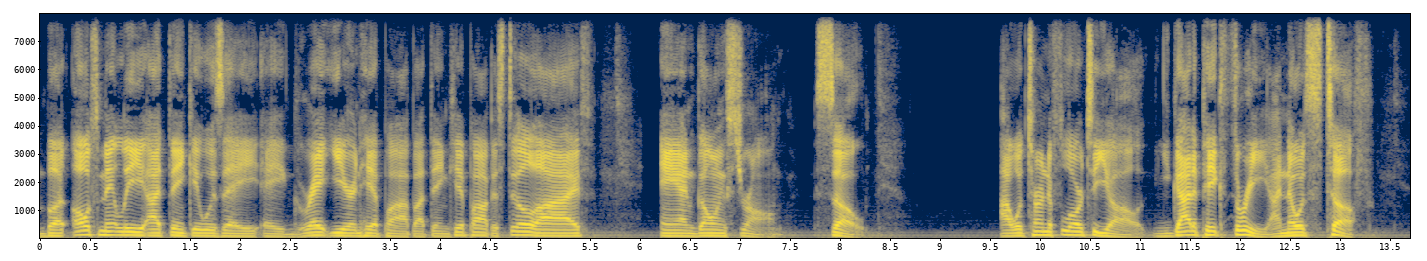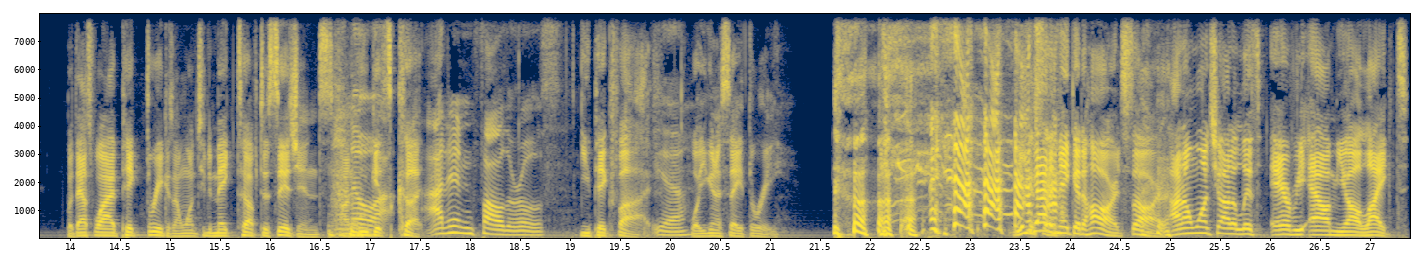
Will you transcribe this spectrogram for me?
But ultimately, I think it was a, a great year in hip hop. I think hip hop is still alive and going strong. So I will turn the floor to y'all. You got to pick three. I know it's tough, but that's why I picked three because I want you to make tough decisions on know, who gets cut. I, I didn't follow the rules. You pick five. Yeah. Well, you're gonna say three. You gotta make it hard. Sorry, I don't want y'all to list every album y'all liked.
